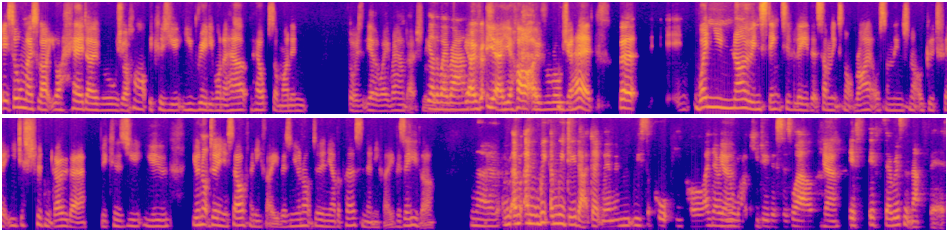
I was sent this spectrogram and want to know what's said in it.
it's almost like your head overrules your heart because you you really want to help help someone in or is it the other way around actually? The other way around. yeah your heart overrules your head. But when you know instinctively that something's not right or something's not a good fit you just shouldn't go there because you you you're not doing yourself any favors and you're not doing the other person any favors either. No and, and we and we do that don't we? I mean we support people. I know in yeah. your work you do this as well. Yeah. If if there isn't that fit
